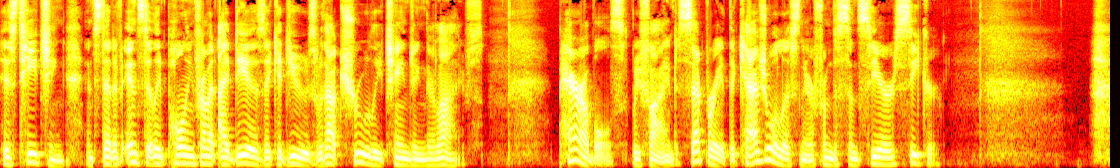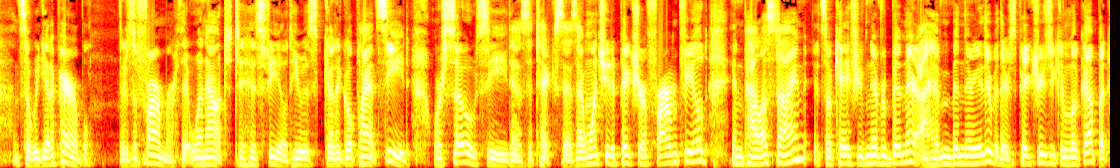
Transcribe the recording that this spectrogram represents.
his teaching instead of instantly pulling from it ideas they could use without truly changing their lives. Parables, we find, separate the casual listener from the sincere seeker. And so we get a parable. There's a farmer that went out to his field. He was going to go plant seed or sow seed, as the text says. I want you to picture a farm field in Palestine. It's okay if you've never been there. I haven't been there either, but there's pictures you can look up. But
